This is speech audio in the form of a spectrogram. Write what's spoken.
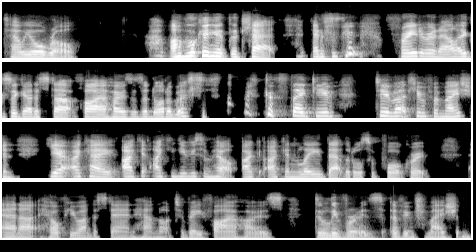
It's how we all roll. I'm looking at the chat, and Frida and Alex are going to start Firehoses Anonymous because they give too much information. Yeah, okay, I can I can give you some help. I, I can lead that little support group and uh, help you understand how not to be fire hose deliverers of information.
